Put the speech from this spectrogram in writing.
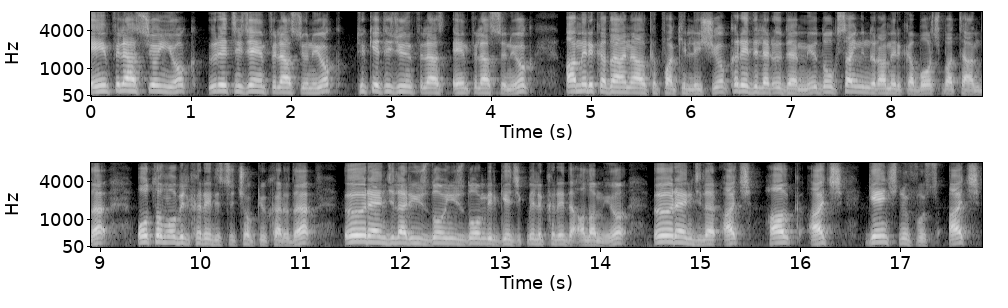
Enflasyon yok, üretici enflasyonu yok, tüketici enflas- enflasyonu yok. Amerika'da hani halkı fakirleşiyor, krediler ödenmiyor. 90 gündür Amerika borç batağında, otomobil kredisi çok yukarıda. Öğrenciler %10, %11 gecikmeli kredi alamıyor. Öğrenciler aç, halk aç, genç nüfus aç,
